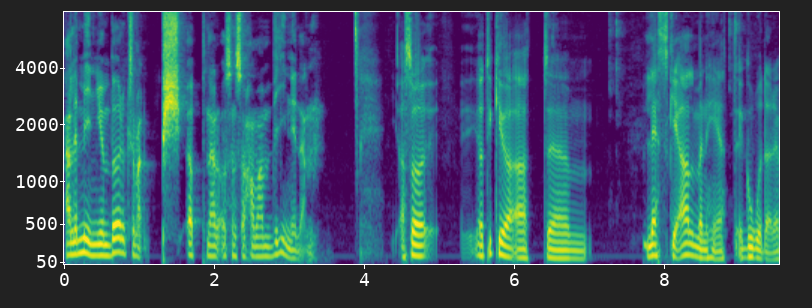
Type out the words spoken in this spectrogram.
Aluminiumburk som man psh, öppnar och sen så har man vin i den. Alltså, jag tycker ju att um, läsk i allmänhet är godare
